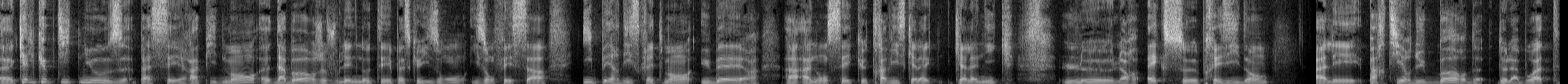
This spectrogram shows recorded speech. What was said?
Euh, quelques petites news passées rapidement. Euh, D'abord, je voulais le noter parce qu'ils ont, ils ont fait ça hyper discrètement. Uber a annoncé que Travis Kalanick, le, leur ex-président, allait partir du board de la boîte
